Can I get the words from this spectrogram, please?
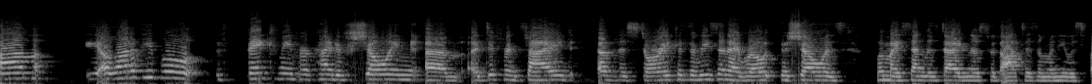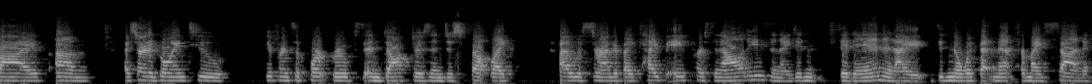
Um, a lot of people thank me for kind of showing um, a different side of the story because the reason I wrote the show was when my son was diagnosed with autism when he was five, um, I started going to different support groups and doctors and just felt like I was surrounded by type A personalities and I didn't fit in and I didn't know what that meant for my son if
